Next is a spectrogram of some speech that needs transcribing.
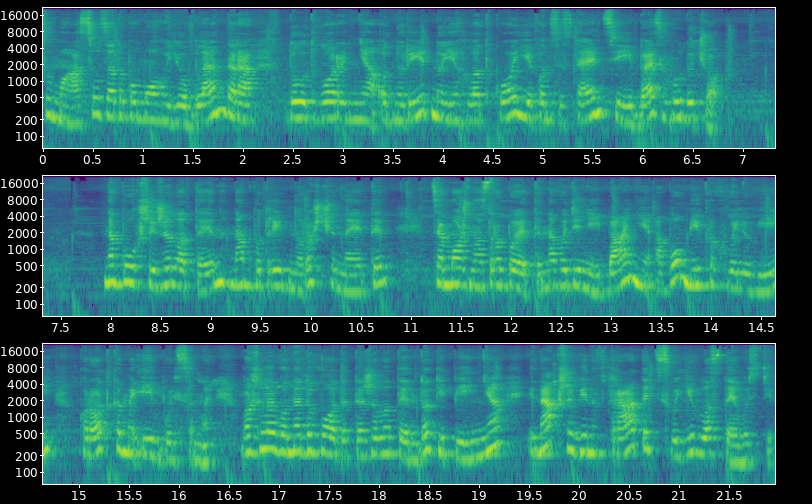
цю масу за допомогою блендера до утворення однорідної гладкої консистенції без грудочок. Набухший желатин нам потрібно розчинити. Це можна зробити на водяній бані або мікрохвильовій короткими імпульсами. Важливо не доводити желатин до кипіння, інакше він втратить свої властивості.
